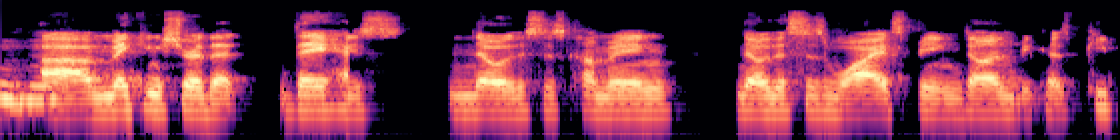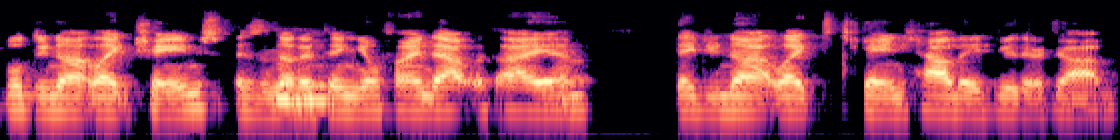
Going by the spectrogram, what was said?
mm-hmm. uh, making sure that they know this is coming, know this is why it's being done because people do not like change. Is another mm-hmm. thing you'll find out with IAM. They do not like to change how they do their job.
